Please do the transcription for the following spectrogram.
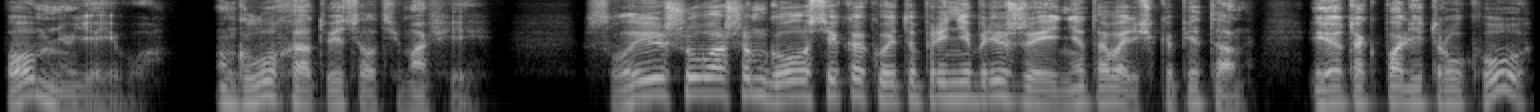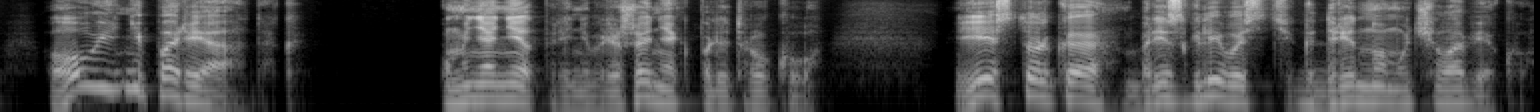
«Помню я его», — глухо ответил Тимофей. «Слышу в вашем голосе какое-то пренебрежение, товарищ капитан. И это к политруку? Ой, непорядок!» «У меня нет пренебрежения к политруку. Есть только брезгливость к дрянному человеку».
